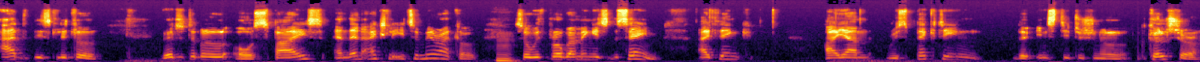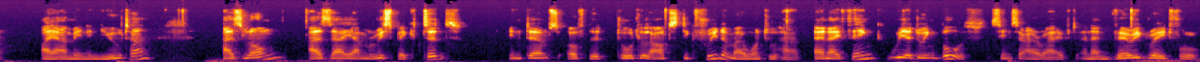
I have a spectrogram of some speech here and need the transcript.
add this little vegetable or spice, and then actually it's a miracle. Mm. So with programming, it's the same. I think I am respecting the institutional culture I am in in Utah as long as I am respected in terms of the total artistic freedom I want to have. And I think we are doing both since I arrived, and I'm very grateful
